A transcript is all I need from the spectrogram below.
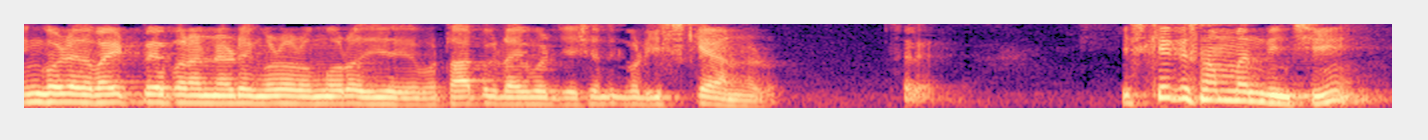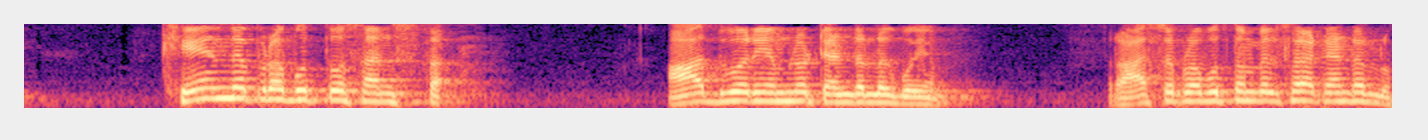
ఇంకోటి వైట్ పేపర్ అన్నాడు ఇంకోటి ఇంకో రోజు టాపిక్ డైవర్ట్ చేసేది ఇంకోటి ఇస్కే అన్నాడు. సరే. ఇస్కేకి సంబంధించి కేంద్ర ప్రభుత్వ సంస్థ ఆధ్వర్యంలో టెండర్లకు పోయాం. రాష్ట్ర ప్రభుత్వం పిలిచిన టెండర్లు.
